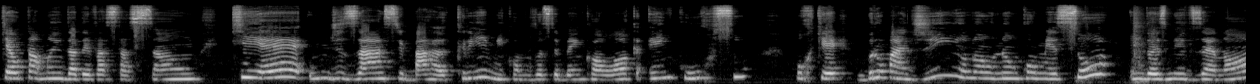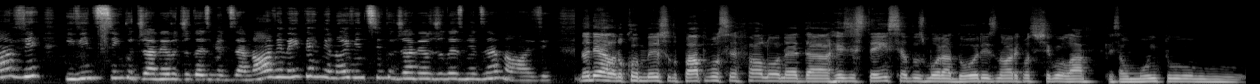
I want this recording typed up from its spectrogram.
que é o tamanho da devastação, que é um desastre barra crime, como você bem coloca, em curso, porque Brumadinho não, não começou em 2019, em 25 de janeiro de 2019, nem terminou em 25 de janeiro de 2019. Daniela, no começo do papo você falou né, da resistência dos moradores na hora que você chegou lá, que eles são muito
